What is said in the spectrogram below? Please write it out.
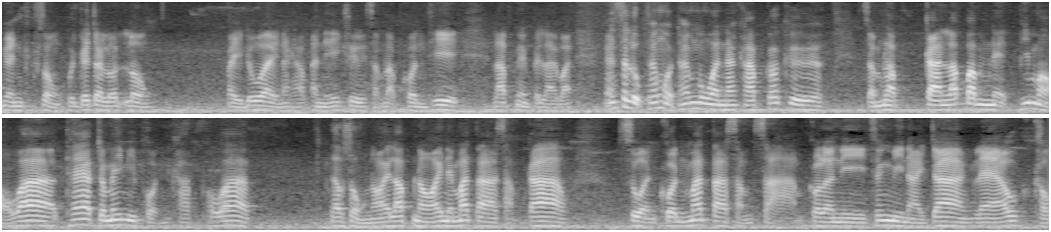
เงินส่งคุณก็จะลดลงไปด้วยนะครับ อันนี้คือสำหรับคนที่รับเงินเป็นรายวันงั้นสรุปทั้งหมดทั้งมวลนะครับก็คือสำหรับการรับบำเหน็จพี่หมอว่าแทบจะไม่มีผลครับ เพราะว่าเราส่งน้อยรับน้อยในมาตรา 39 ส่วนคนมาตรา33กรณีซึ่งมีนายจ้างแล้วเขา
